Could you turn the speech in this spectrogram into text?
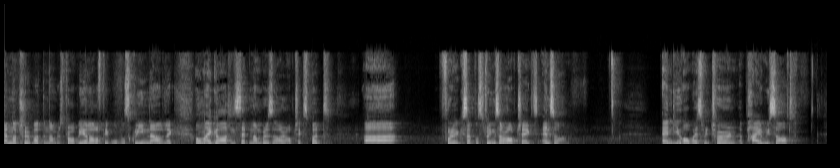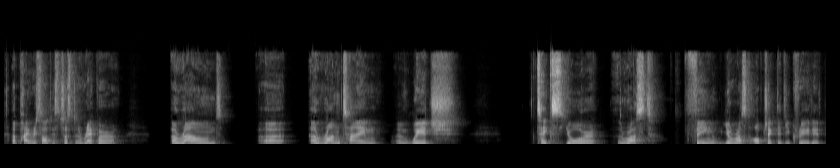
I'm not sure about the numbers. Probably a lot of people will scream now, like, oh my god, he said numbers are objects. But uh, for example, strings are objects, and so on. And you always return a Py result. A Py result is just a wrapper around uh, a runtime which takes your Rust thing, your Rust object that you created,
